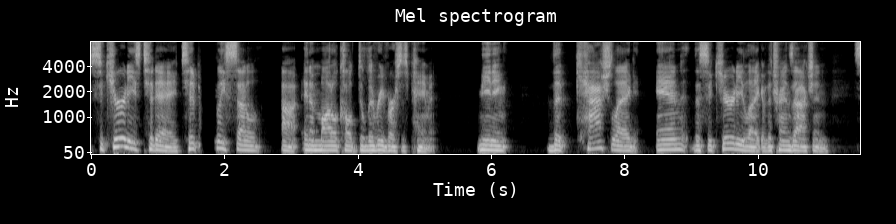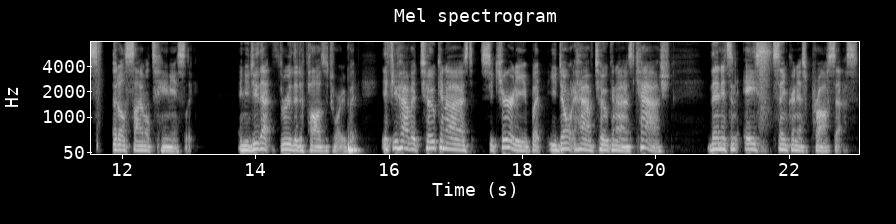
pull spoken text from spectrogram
securities today typically settle uh, in a model called delivery versus payment, meaning the cash leg and the security leg of the transaction settle simultaneously. And you do that through the depository. But if you have a tokenized security, but you don't have tokenized cash, then it's an asynchronous process,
